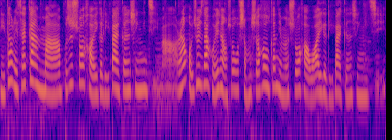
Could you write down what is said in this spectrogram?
你到底在干嘛？不是说好一个礼拜更新一集吗？然后我就在回想，说我什么时候跟你们说好我要一个礼拜更新一集？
